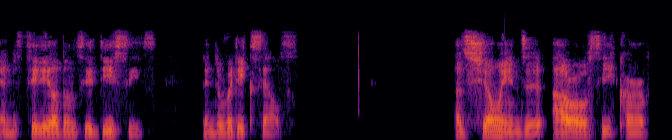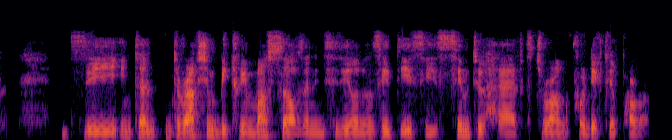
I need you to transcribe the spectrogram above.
and CD11C DCs, dendritic cells. As shown in the ROC curve, the inter interaction between mast cells and CD11C DCs seem to have strong predictive power.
